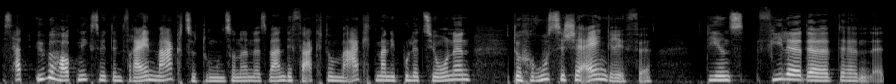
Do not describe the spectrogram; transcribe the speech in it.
das hat überhaupt nichts mit dem freien Markt zu tun, sondern das waren de facto Marktmanipulationen durch russische Eingriffe, die uns viele der, der,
